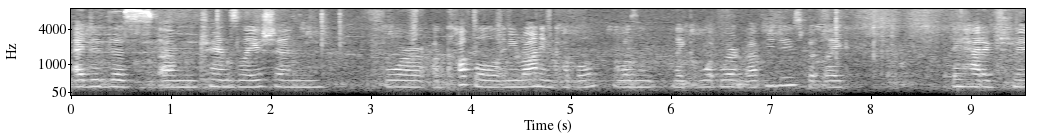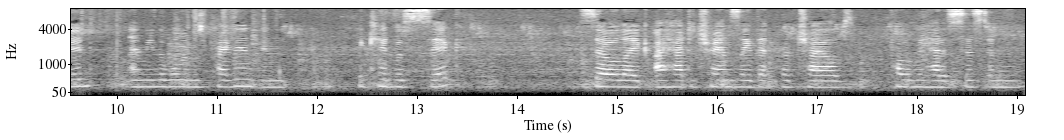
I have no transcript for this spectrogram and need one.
I did this um, translation for a couple, an Iranian couple. It wasn't like what weren't refugees, but like they had a kid. I mean, the woman was pregnant and the kid was sick. So like I had to translate that her child probably had a cyst in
